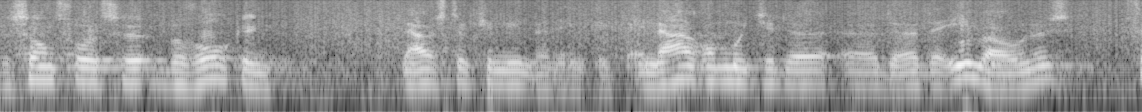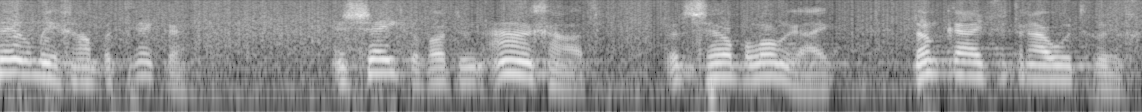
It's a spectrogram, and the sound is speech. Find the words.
De Zandvoortse bevolking? Nou, een stukje minder, denk ik. En daarom moet je de, eh, de, de inwoners veel meer gaan betrekken. En zeker wat hun aangaat. Dat is heel belangrijk. Dan krijg je het vertrouwen terug.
